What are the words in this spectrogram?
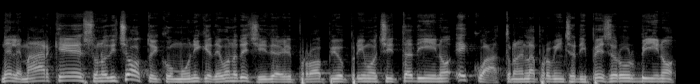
Nelle Marche sono 18 i comuni che devono decidere il proprio primo cittadino e 4 nella provincia di Pesaro Urbino,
